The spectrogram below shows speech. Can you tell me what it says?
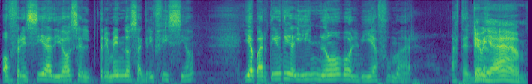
ofrecí a Dios el tremendo sacrificio y a partir de ahí no volví a fumar hasta el Qué día de- bien.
